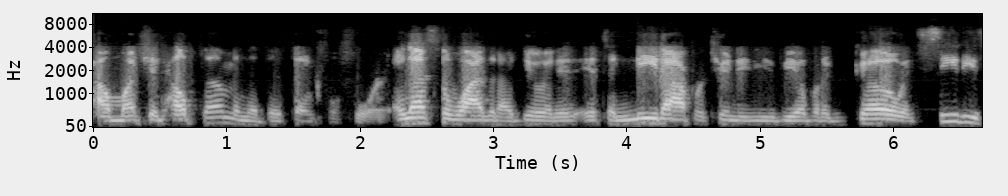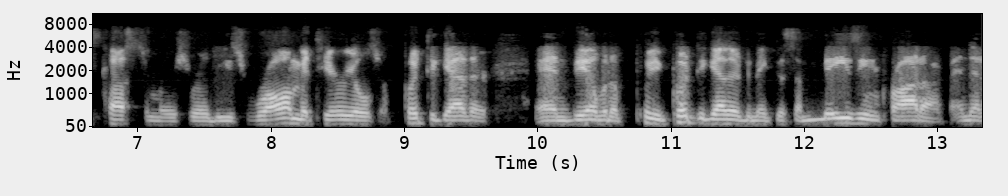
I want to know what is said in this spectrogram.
how much it helped them and that they're thankful for it. And that's the why that I do it. it. It's a neat opportunity to be able to go and see these customers where these raw materials are put together and be able to put, put together to make this amazing product. And that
